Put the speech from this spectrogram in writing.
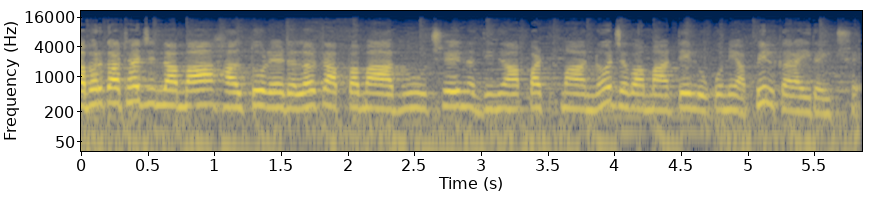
સાબરકાંઠા જિલ્લામાં હાલ તો રેડ એલર્ટ આપવામાં આવ્યું છે. નદીના પટમાં ન જવા માટે લોકોને અપીલ કરાઈ રહી છે.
